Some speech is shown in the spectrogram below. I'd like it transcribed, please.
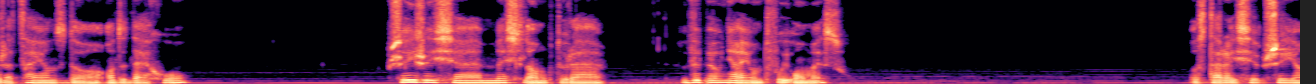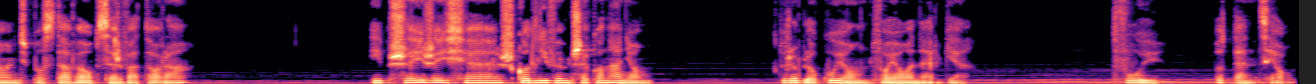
Wracając do oddechu, przyjrzyj się myślom, które wypełniają Twój umysł. Postaraj się przyjąć postawę obserwatora i przyjrzyj się szkodliwym przekonaniom, które blokują Twoją energię, Twój potencjał.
